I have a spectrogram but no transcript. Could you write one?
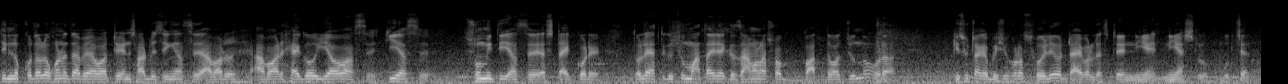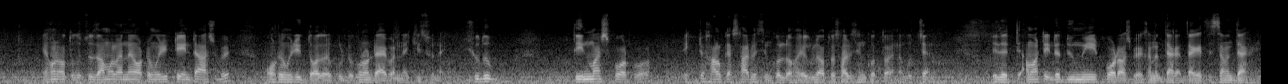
তিন লক্ষ ডলার ওখানে যাবে, আবার ট্রেন সার্ভিসিং আছে, আবার আবার হ্যাগো ইয়াও আছে, কি আছে? সমিতি আছে স্ট্রাইক করে। তাহলে এত কিছু মাথায় রেখে জামালা সব বাদ দেওয়ার জন্য ওরা কিছু টাকা বেশি খরচ হইলেও ড্রাইভারলেস ট্রেন নিয়ে নিয়ে আসলো, বুঝছেন? এখন অত কিছু জামালা নেই অটোমেটিক ট্রেনটা আসবে অটোমেটিক দরজা খুলবে, কোনো ড্রাইভার নেই, কিছু নেই। শুধু তিন মাস পর পর একটু হালকা সার্ভিসিং করলে হয়, এগুলো অত সার্ভিসিং করতে হয় না, বুঝছেন? এই যে আমার ট্রেনটা দু মিনিট পর আসবে, এখানে দেখা দেখাচ্ছি আমি দেখাই।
